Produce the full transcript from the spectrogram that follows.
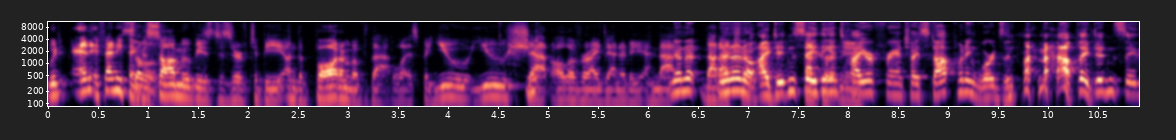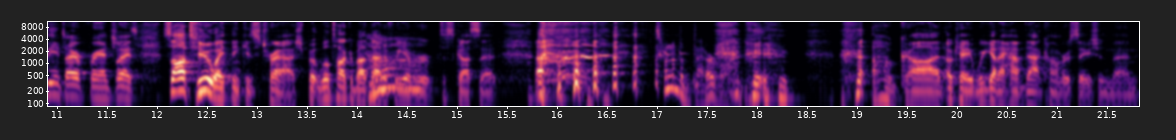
Would, and if anything, Some the Saw movies deserve to be on the bottom of that list. But you you shat all over Identity, and that No, no, that no, no, no. I didn't say the hurt me. entire franchise. Stop putting words in my mouth. I didn't say the entire franchise. Saw 2, I think, is trash, but we'll talk about that if we ever discuss it. It's one of the better ones. Oh God. Okay, we got to have that conversation then.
